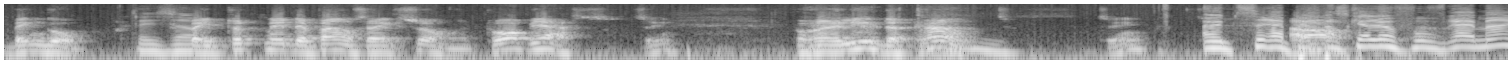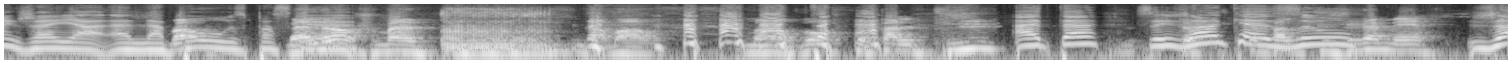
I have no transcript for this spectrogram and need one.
Bingo. C'est Je ça. paye toutes mes dépenses avec ça. moi. 3 piastres. tu sais. Pour un livre de 30. tu sais. Un petit rappel, Alors- parce que là, il faut vraiment que j'aille à, à la pause. Parce Ben que... non, je m'en... D'abord, je m'en vais, je ne parle plus. Attends, c'est Je- Jean je te Cazot. Jean...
